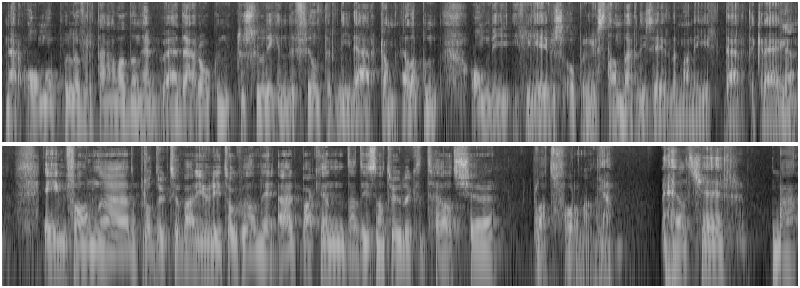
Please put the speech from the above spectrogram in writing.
naar OMOP willen vertalen, dan hebben wij daar ook een tussenliggende filter die daar kan helpen om die gegevens op een gestandaardiseerde manier daar te krijgen. Ja. Een van uh, de producten waar jullie toch wel mee uitpakken, dat is natuurlijk het HealthShare platform. Ja, HealthShare maar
